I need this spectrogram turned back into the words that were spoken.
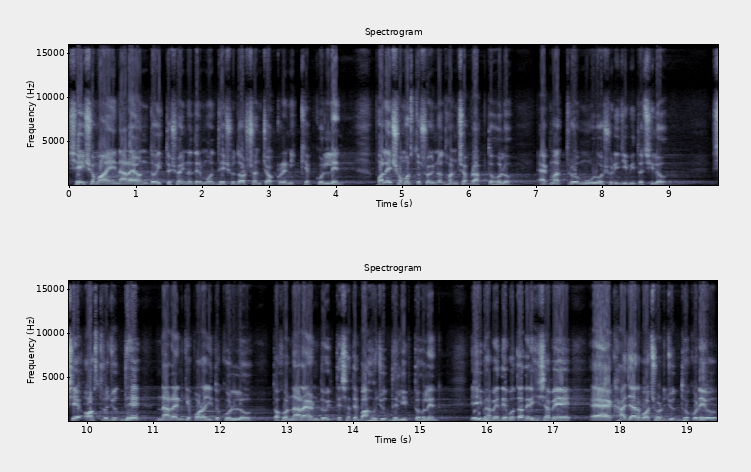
সেই সময় নারায়ণ দৈত্য সৈন্যদের মধ্যে সুদর্শন চক্রে নিক্ষেপ করলেন। ফলে সমস্ত সৈন্য ধ্বংসাপ্রাপ্ত হল। একমাত্র মূল অসুরী জীবিত ছিল। সে অস্ত্রযুদ্ধে নারায়ণকে পরাজিত করল। তখন নারায়ণ দৈত্যের সাথে বাহুযুদ্ধে লিপ্ত হলেন। এইভাবে দেবতাদের হিসাবে এক হাজার বছর যুদ্ধ করেও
